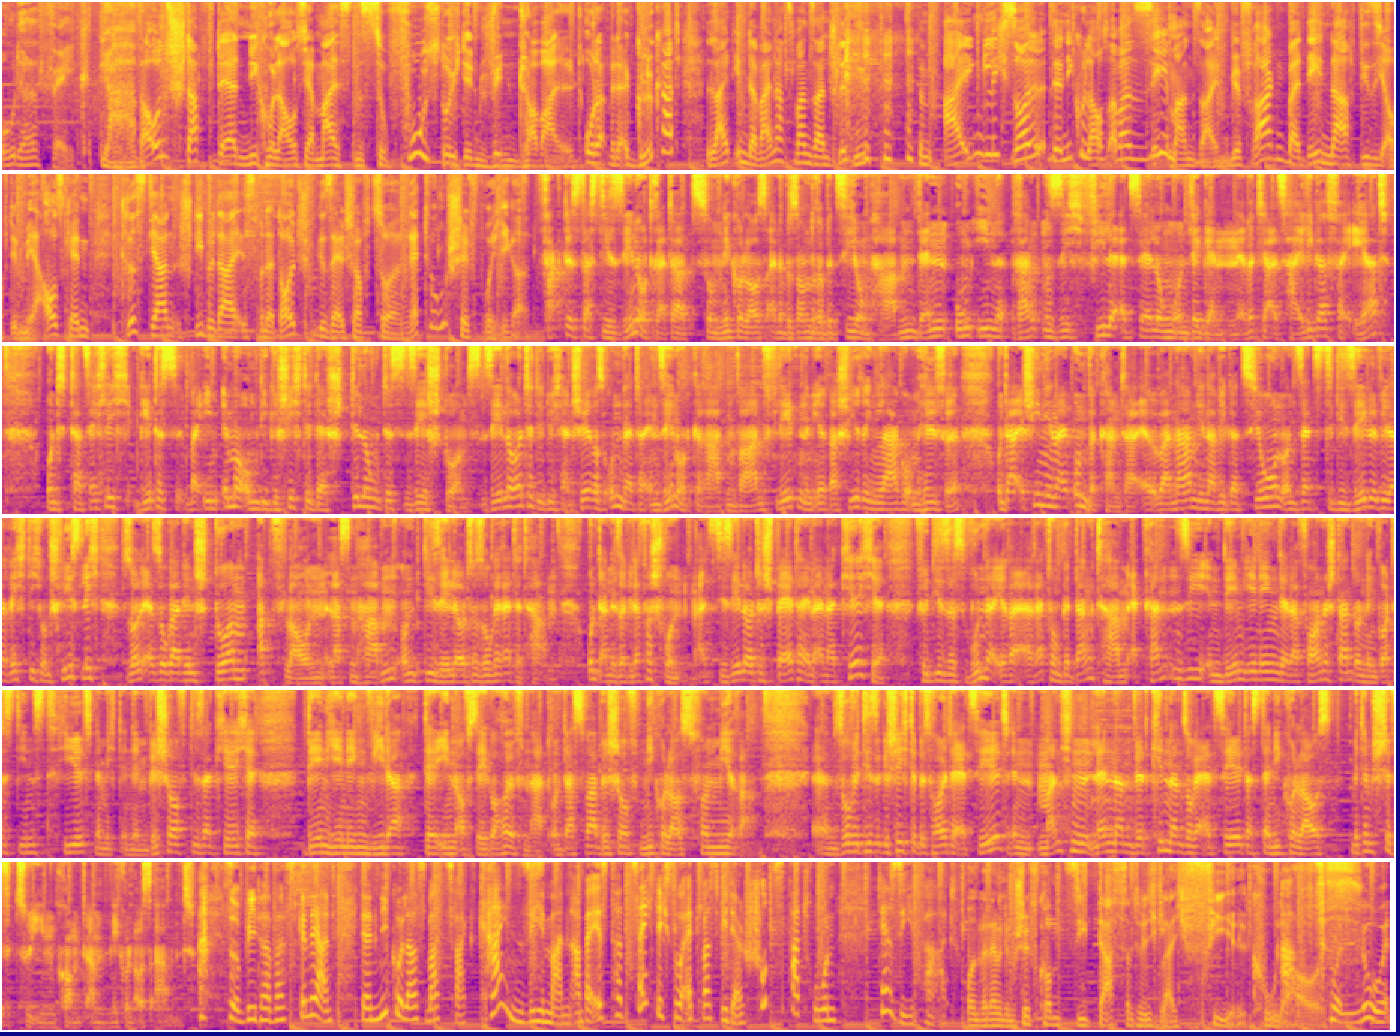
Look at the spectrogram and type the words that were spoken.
oder Fake? Ja, bei uns stapft der Nikolaus ja meistens zu Fuß durch den Winterwald. Oder wenn er Glück hat, leiht ihm der Weihnachtsmann seinen Schlitten. ähm, eigentlich soll der Nikolaus aber Seemann sein. Wir fragen bei denen nach, die sich auf dem Meer auskennen. Christian Stiepeldey ist von der Deutschen Gesellschaft zur Rettung Schiffbrüchiger. Fakt ist, dass die Seenotretter zum Nikolaus eine besondere Beziehung haben, denn um ihn ranken sich viele Erzählungen und Legenden. Er wird ja als Heiliger verehrt und tatsächlich geht es bei ihm immer um die Geschichte der Stillung des Seesturms. Seeleute, die durch ein schweres Unwetter in Seenot geraten waren, flehten in ihrer schwierigen Lage um Hilfe. Und da erschien ihnen ein Unbekannter. Er übernahm die Navigation und setzte die Segel wieder richtig und schließlich soll er sogar den Sturm abflauen lassen haben und die Seeleute so gerettet haben. Und dann ist er wieder verschwunden. Als die Seeleute später in einer Kirche für dieses Wunder ihrer Errettung gedankt haben, erkannten sie in demjenigen, der da vorne stand und den Gottesdienst hielt, nämlich in dem Bischof dieser Kirche, denjenigen wieder, der ihnen auf See geholfen hat. Und das war Bischof Nikolaus von Myra. Ähm, so wird diese Geschichte bis heute erzählt. In manchen Ländern wird Kindern sogar erzählt, dass der Nikolaus mit dem Schiff zu ihnen kommt am Nikolausabend. Also wieder was gelernt. Der Nikolaus war zwar kein Seemann, aber er ist tatsächlich so etwas wie der Schutzpatron der Seefahrt. Und wenn er mit dem Schiff kommt, sieht das natürlich gleich viel cooler aus. Absolut.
